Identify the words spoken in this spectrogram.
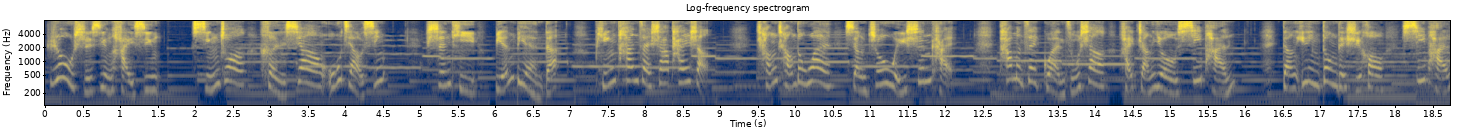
肉食性海星，形状很像五角星，身体扁扁的，平摊在沙滩上，长长的腕向周围伸开。它们在管足上还长有吸盘，当运动的时候，吸盘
